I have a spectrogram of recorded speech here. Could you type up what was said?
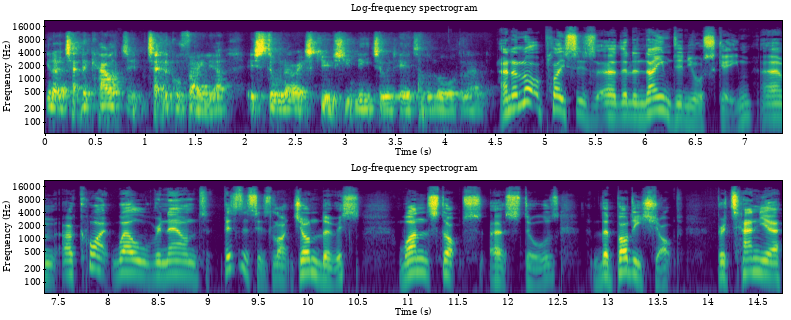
you know, technicality, technical failure is still no excuse. You need to adhere to the law of the land. And a lot of places uh, that are named in your scheme um, are quite well-renowned businesses, like John Lewis, One Stop uh, Stores, the Body Shop. Britannia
